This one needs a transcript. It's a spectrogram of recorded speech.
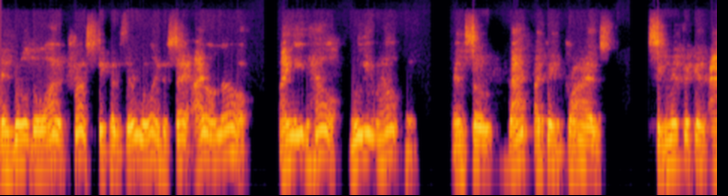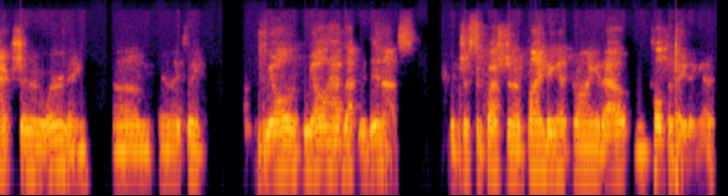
and build a lot of trust because they're willing to say, I don't know. I need help. Will you help me? And so that I think drives significant action and learning. Um, and I think we all we all have that within us. It's just a question of finding it, drawing it out, and cultivating it.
